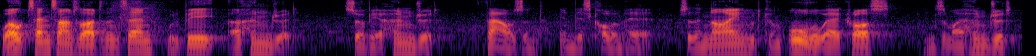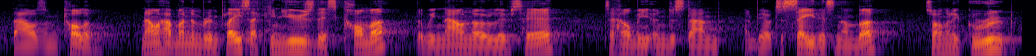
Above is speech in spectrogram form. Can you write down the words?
Well, 10 times larger than 10 would be 100. So it would be 100,000 in this column here. So the 9 would come all the way across into my 100,000 column. Now I have my number in place, I can use this comma that we now know lives here to help me understand and be able to say this number. So I'm going to group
